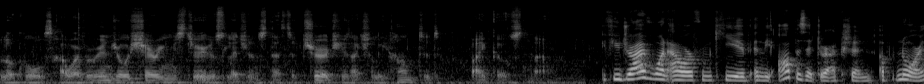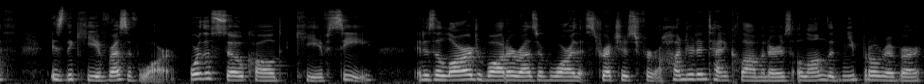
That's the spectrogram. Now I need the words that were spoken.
Locals, however, enjoy sharing mysterious legends that the church is actually haunted by ghosts now. If you drive one hour from Kiev in the opposite direction, up north, is the Kiev Reservoir, or the so called Kiev Sea. It is a large water reservoir that stretches for 110 kilometers along the Dnipro River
